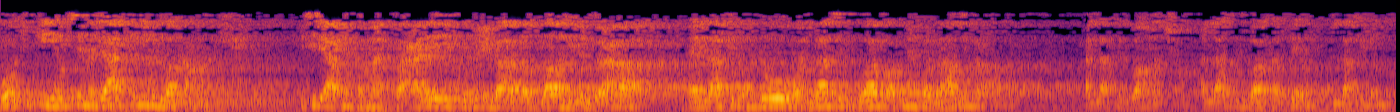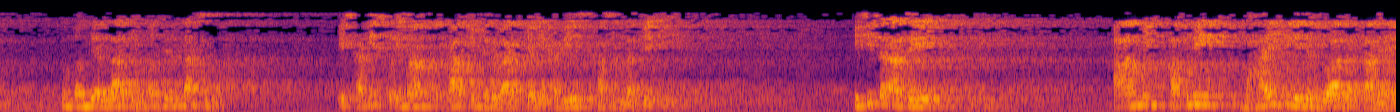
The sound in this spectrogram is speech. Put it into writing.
ہو چکی ہے، اس سے نجات کے لیے بھی دعا کام آتی ہے۔ اسی لیے آپ نے فرمایا فعلیکم عباد اللہ بالدعاء اے اللہ کے بندو، اللہ سے دعا کو اپنے اوپر لازم رکھو۔ اللہ سے دعا مت چھوڑو۔ اللہ سے دعا کرتے رہو، اللہ کے بندو۔ تم بندے اللہ کے ہونا سے اللہ سے مت اس حدیث کو امام الحاکم نے روایت کیا، یہ حدیث حسن درجے کی ہے۔ اسی طرح سے آدمی اپنے بھائی کے لیے جب دعا کرتا ہے،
